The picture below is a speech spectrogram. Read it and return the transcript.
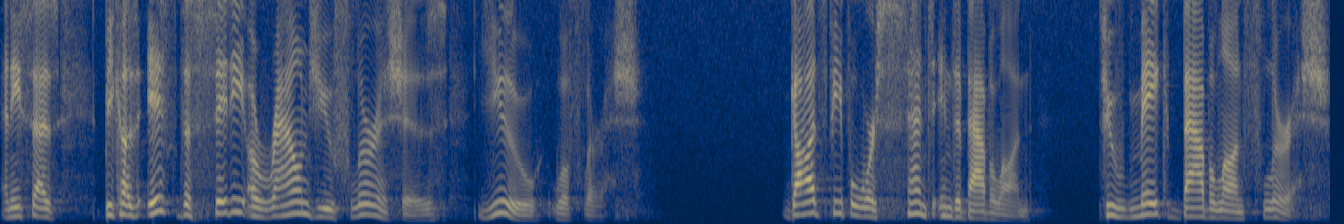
And he says, because if the city around you flourishes, you will flourish. God's people were sent into Babylon to make Babylon flourish.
